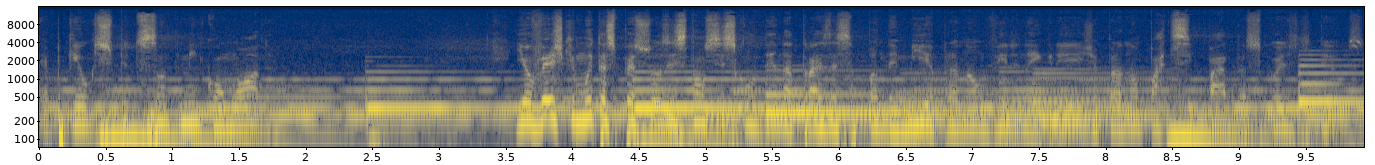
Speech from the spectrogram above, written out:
é porque o Espírito Santo me incomoda. E eu vejo que muitas pessoas estão se escondendo atrás dessa pandemia para não vir na igreja, para não participar das coisas de Deus.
